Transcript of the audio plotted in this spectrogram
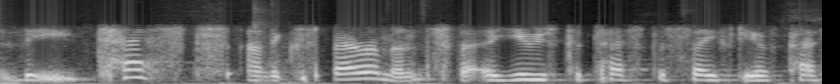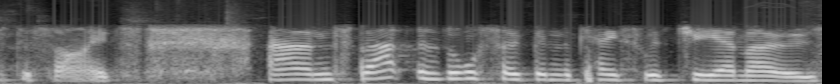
the tests and experiments that are used to test the safety of pesticides, and that has also been the case with GMOs.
